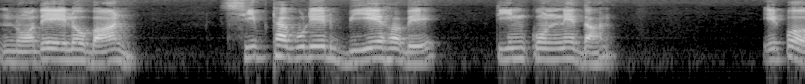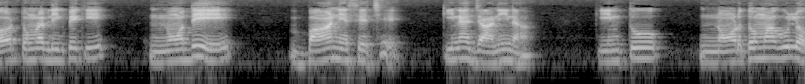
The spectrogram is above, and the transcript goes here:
নদে এলো বান। শিব ঠাকুরের বিয়ে হবে তিন কন্যে দান। এরপর তোমরা লিখবে কি? নদে বান এসেছে কিনা জানি না, কিন্তু নর্দমাগুলো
